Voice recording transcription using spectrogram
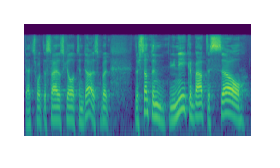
That's what the cytoskeleton does. But there's something unique about the cell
